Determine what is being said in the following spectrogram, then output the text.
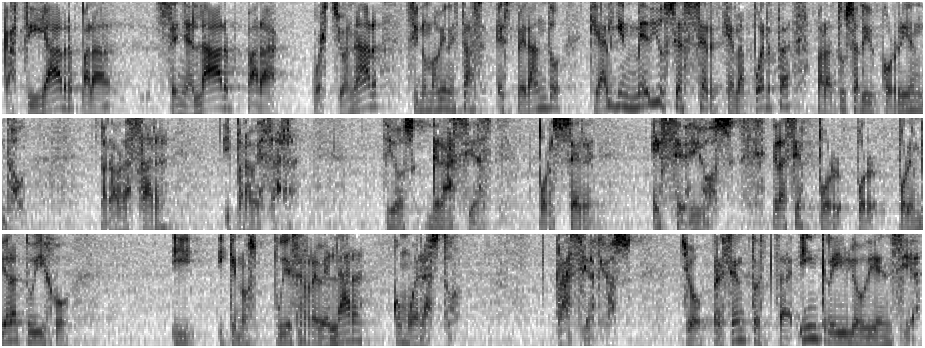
castigar, para señalar, para cuestionar, sino más bien estás esperando que alguien medio se acerque a la puerta para tú salir corriendo, para abrazar y para besar. Dios, gracias por ser ese Dios. Gracias por, por, enviar a tu Hijo y, y que nos pudiese revelar cómo eras tú. Gracias Dios yo presento esta increíble audiencia,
